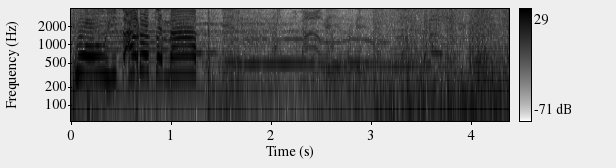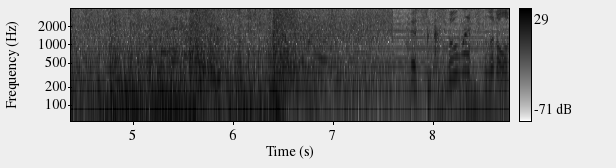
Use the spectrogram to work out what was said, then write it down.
bro. He's out of the map. This clueless little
